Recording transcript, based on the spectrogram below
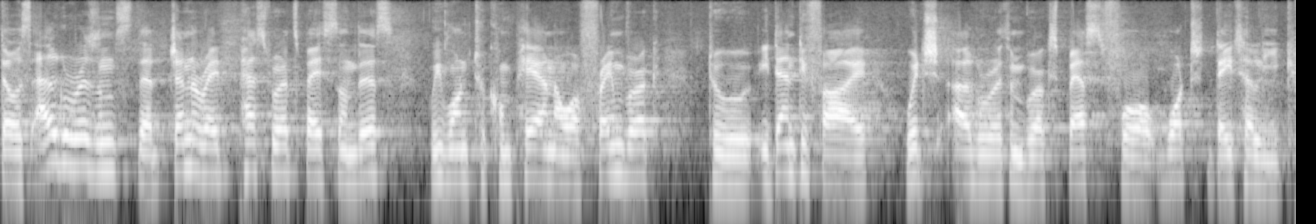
those algorithms that generate passwords based on this, we want to compare in our framework to identify which algorithm works best for what data leak.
